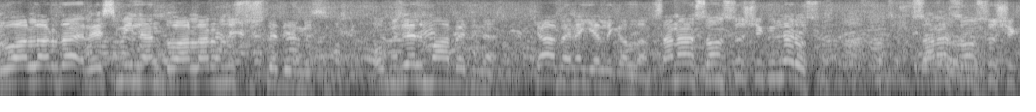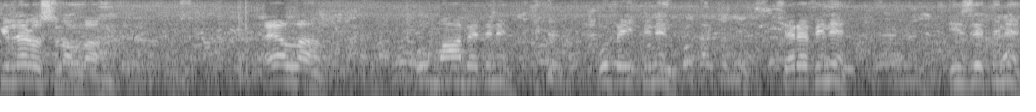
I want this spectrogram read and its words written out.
duvarlarda resmiyle duvarlarımızı süslediğimiz o güzel mabedine Kabe'ne geldik Allah'ım. Sana sonsuz şükürler olsun. Sana sonsuz şükürler olsun Allah'ım. Ey Allah'ım bu mabedinin bu beytinin şerefini izzetini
